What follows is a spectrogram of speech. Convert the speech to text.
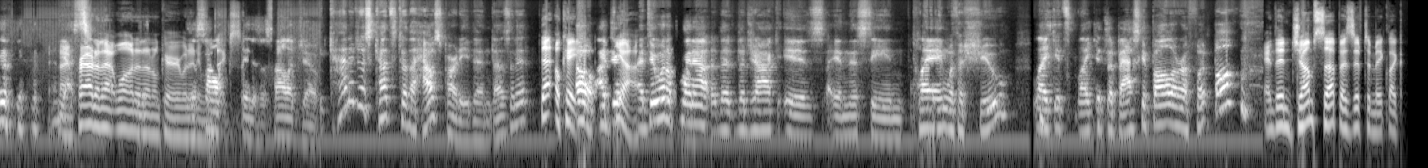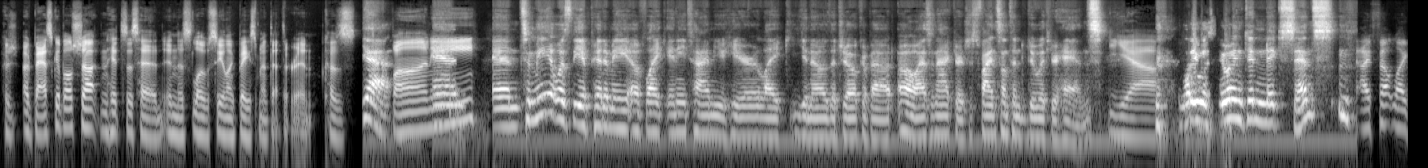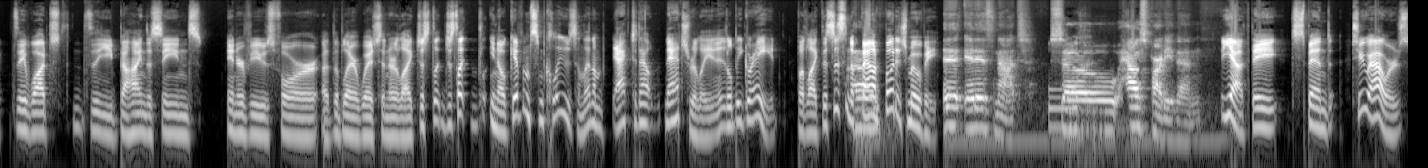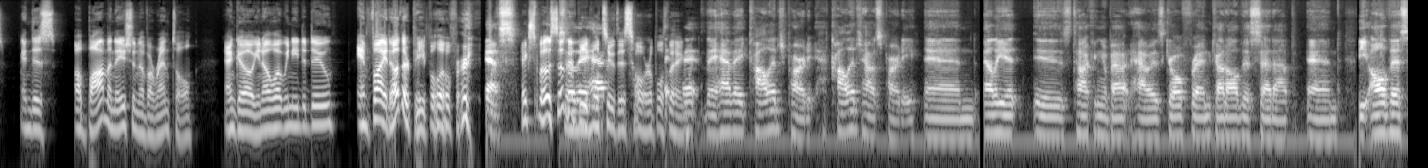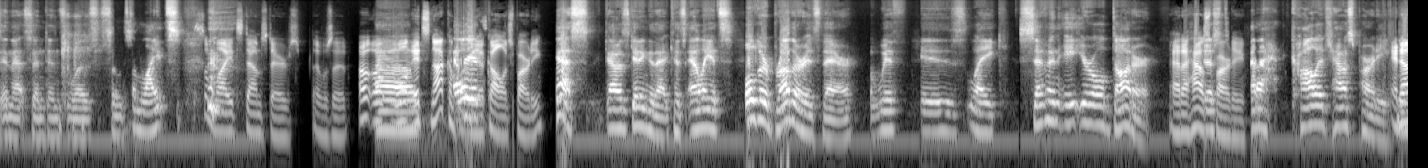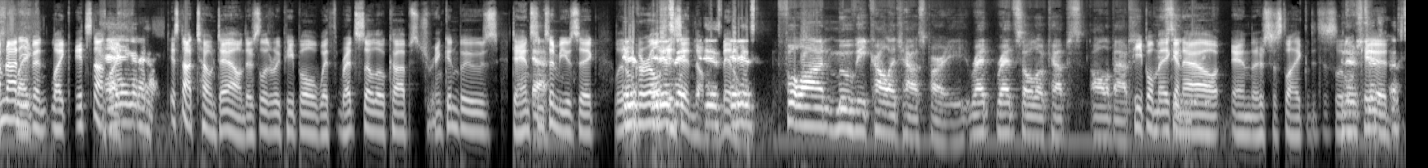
And I'm proud of that one, and I don't care what It's anyone solid, thinks. it is a solid joke. It kind of just cuts to the house party then, doesn't it? That okay. Oh, I do. Yeah. I do want to point out that the jock is in this scene playing with a shoe, like it's like it's a basketball or a football. and then jumps up as if to make like a, a basketball shot and hits his head in this low ceiling basement that they're in. Cause yeah, funny. and to me, it was the epitome of like anytime you hear like you know the joke about oh, as an actor, just find something to do with your hands. yeah. What he was doing didn't make sense. I felt like they watched the behind the scenes interviews for uh, the Blair Witch and they're like just let- just let you know give them some clues and let them act it out naturally and it'll be great. But like this isn't a Um, found footage movie. It, it is not. So house party then. Yeah, they spend 2 hours in this abomination of a rental and go, "You know what we need to do? Invite other people over. Yes. Expose other they people have- to this horrible thing." They- have a college party, college house party, and Elliot is talking about how his girlfriend got all this set up, and the all this in that sentence was some some lights. Some lights downstairs. That was it. Oh, oh well, Um, it's not completely a college party. Yes, I was getting to that because Elliot's older brother is there with his like seven, eight year old daughter at a house Just party. at a college house party, And I'm not like, even like it's not like out. it's not toned down. There's literally people with red solo cups, drinking booze, dancing Yeah. to music. It Little is- girl it is, a- in the it is, middle. It is full on movie college house party. Red red solo cups, all about people making out, and there's just like this little There's kid a,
